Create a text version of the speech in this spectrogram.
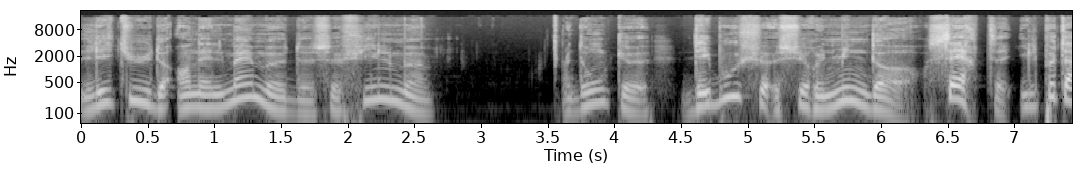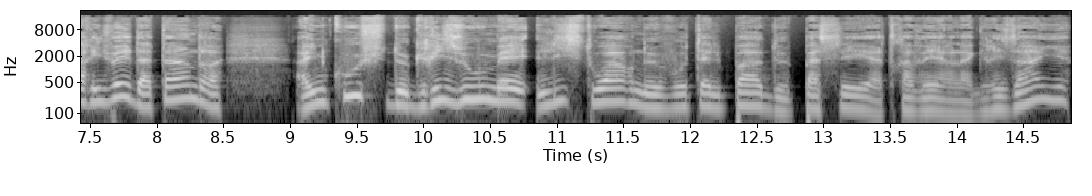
L'étude en elle-même de ce film donc euh, débouche sur une mine d'or. Certes, il peut arriver d'atteindre à une couche de grisou, mais l'histoire ne vaut-elle pas de passer à travers la grisaille,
